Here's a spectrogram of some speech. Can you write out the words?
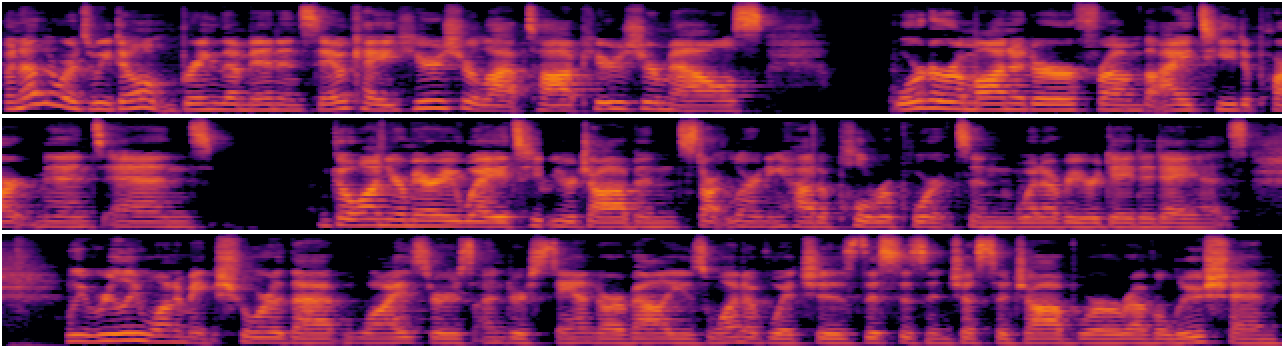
In other words, we don't bring them in and say, okay, here's your laptop, here's your mouse. order a monitor from the IT department and go on your merry way to your job and start learning how to pull reports and whatever your day to day is. We really want to make sure that Wisers understand our values, one of which is this isn't just a job, we're a revolution.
